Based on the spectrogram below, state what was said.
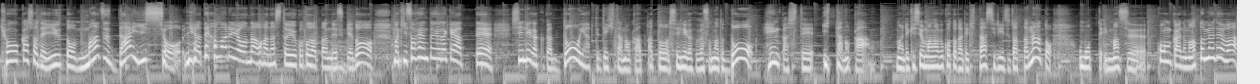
教科書で言うとまず第一章に当てはまるようなお話ということだったんですけど、まあ、基礎編というだけあって心理学がどうやってできたのかあと心理学がその後どう変化していったのかまあ、歴史を学ぶことができたシリーズだったなと思っています。今回のまとめでは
